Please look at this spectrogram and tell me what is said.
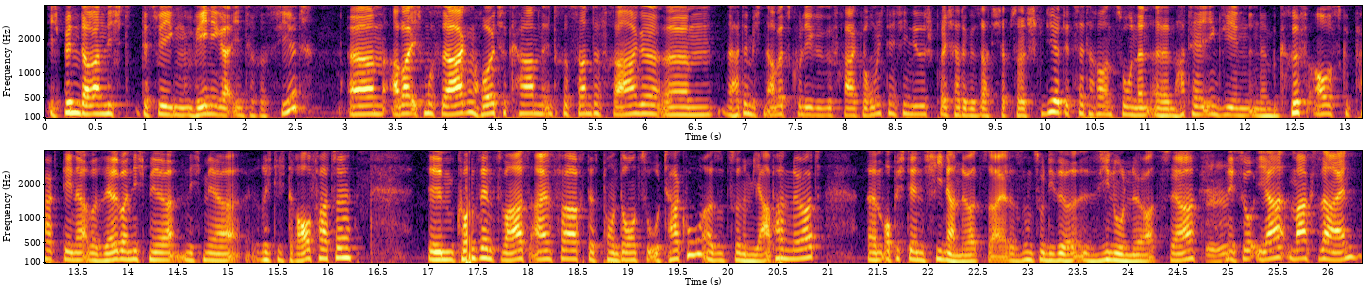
Ich bin daran nicht deswegen weniger interessiert. Ähm, aber ich muss sagen, heute kam eine interessante Frage. Ähm, da hatte mich ein Arbeitskollege gefragt, warum ich denn Chinesisch spreche. Hatte gesagt, ich habe es halt studiert etc. und so. Und dann ähm, hat er irgendwie einen, einen, Begriff ausgepackt, den er aber selber nicht mehr, nicht mehr richtig drauf hatte. Im Konsens war es einfach das Pendant zu Otaku, also zu einem Japan-Nerd. Ähm, ob ich denn China-Nerd sei. Das sind so diese Sino-Nerds, ja. Mhm. Und ich so, ja, mag sein,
